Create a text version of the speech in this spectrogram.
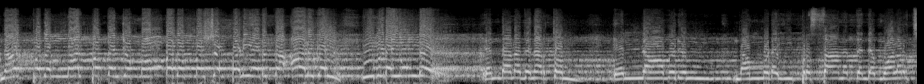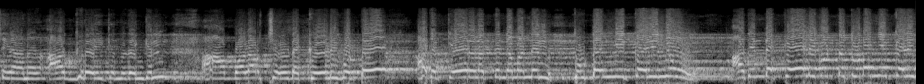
നാൽപ്പതും നാൽപ്പത്തഞ്ചും അമ്പതും വർഷം പണിയെടുത്ത ആളുകൾ ഇവിടെയുണ്ട്. എന്താണ് അതിനർത്ഥം? എല്ലാവരും നമ്മുടെ ഈ പ്രസ്ഥാനത്തിന്റെ വളർച്ചയാണ് ആഗ്രഹിക്കുന്നതെങ്കിൽ ആ വളർച്ചയുടെ കേളികൊട്ട് അത് കേരളത്തിന്റെ മണ്ണിൽ തുടങ്ങിക്കഴിഞ്ഞു. അതിന്റെ കേളികൊട്ട് തുടങ്ങിക്കഴിഞ്ഞാൽ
